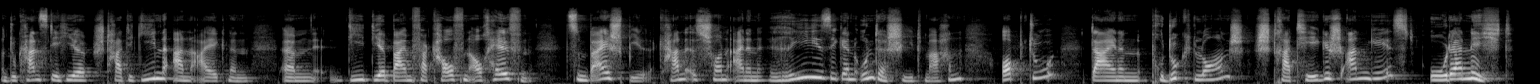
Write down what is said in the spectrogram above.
Und du kannst dir hier Strategien aneignen, ähm, die dir beim Verkaufen auch helfen. Zum Beispiel kann es schon einen riesigen Unterschied machen, ob du deinen Produktlaunch strategisch angehst oder nicht.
